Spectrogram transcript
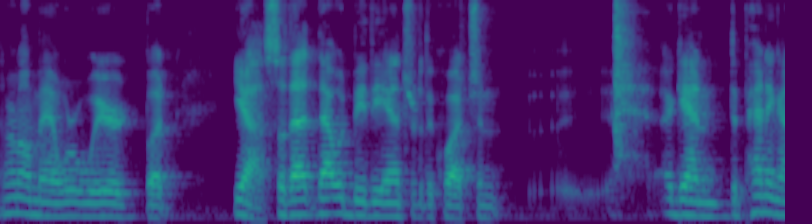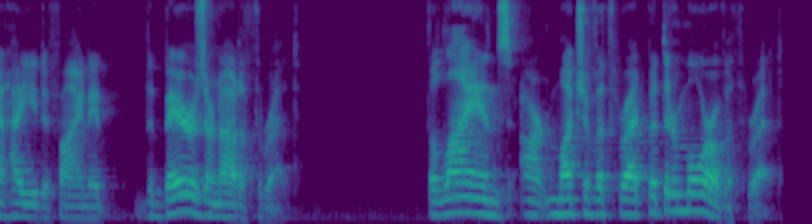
I don't know, man. We're weird, but yeah. So that that would be the answer to the question. Again, depending on how you define it, the Bears are not a threat. The Lions aren't much of a threat, but they're more of a threat.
